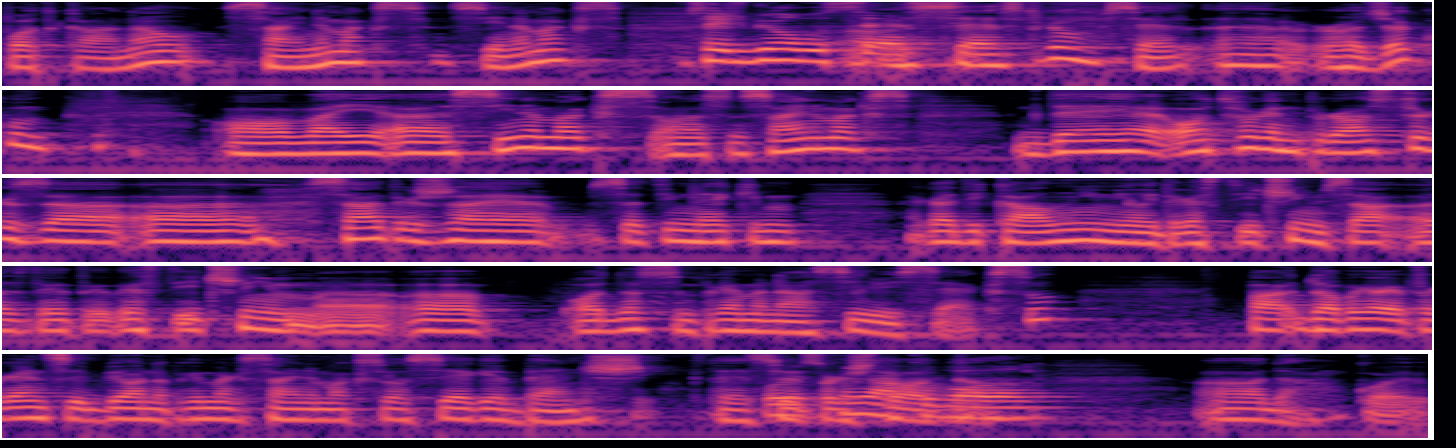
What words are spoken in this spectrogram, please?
pod kanal Cinemax, Cinemax. Sa HBO-ovu sestru. Uh, sestru, se, uh, rođaku ovaj, uh, Cinemax, odnosno Cinemax, gde je otvoren prostor za uh, sadržaje sa tim nekim radikalnim ili drastičnim, sa, drastičnim uh, uh, odnosom prema nasilju i seksu. Pa dobra referenca je bio, na primjer, Cinemaxova serija Banshee, gde je sve prošto da. a, da, koju,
